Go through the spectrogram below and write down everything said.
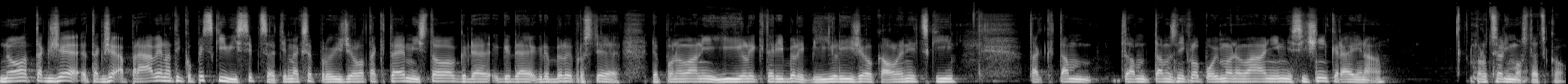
No, takže, takže a právě na té kopické výsypce, tím, jak se projíždělo, tak to je místo, kde, kde, kde byly prostě deponované jíly, které byly bílý, že jo, kalenický, tak tam, tam, tam vzniklo pojmenování měsíční krajina pro celý Mostecko.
